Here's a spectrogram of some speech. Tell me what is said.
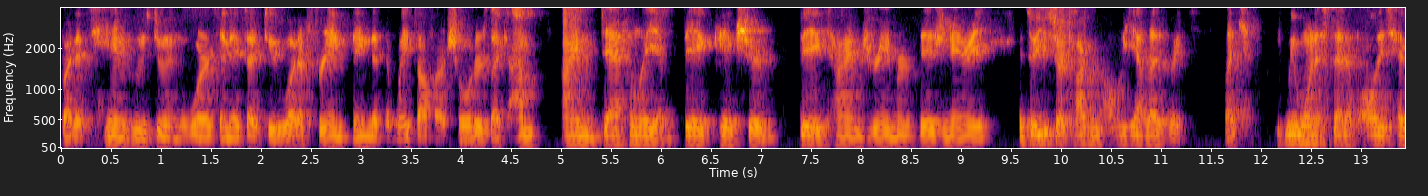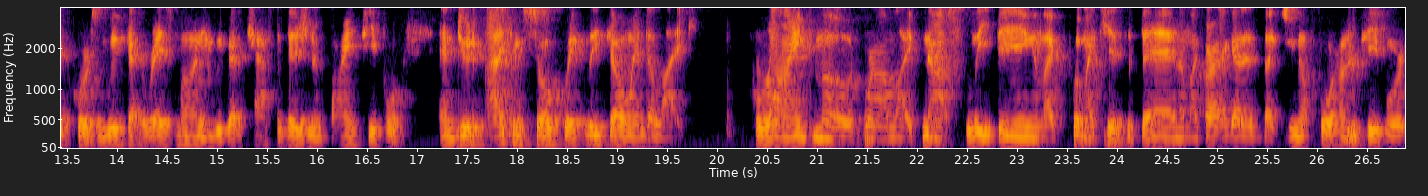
but it's him who's doing the work and it's like dude what a freeing thing that the weight's off our shoulders like i'm i'm definitely a big picture big time dreamer, visionary. And so you start talking about, oh yeah, like, like we want to set up all these headquarters and we've got to raise money and we've got to cast a vision and find people. And dude, I can so quickly go into like grind mode where I'm like not sleeping and like put my kids to bed. And I'm like, all right, I got to like email 400 people or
